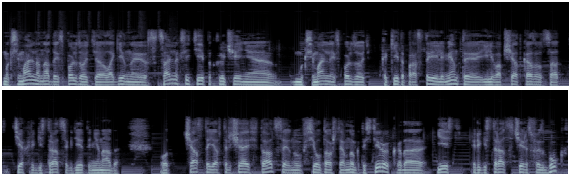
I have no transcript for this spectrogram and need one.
максимально надо использовать э, логины социальных сетей подключения, максимально использовать какие-то простые элементы или вообще отказываться от тех регистраций, где это не надо. Вот часто я встречаю ситуации, ну, в силу того, что я много тестирую, когда есть регистрация через Facebook,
